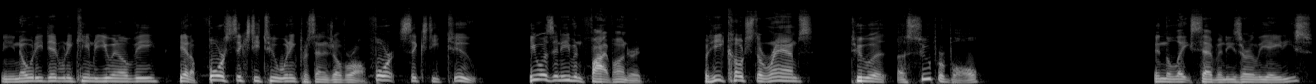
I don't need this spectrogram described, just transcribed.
And you know what he did when he came to UNLV? He had a 462 winning percentage overall. 462. He wasn't even 500, but he coached the Rams to a, a Super Bowl in the late 70s, early 80s.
